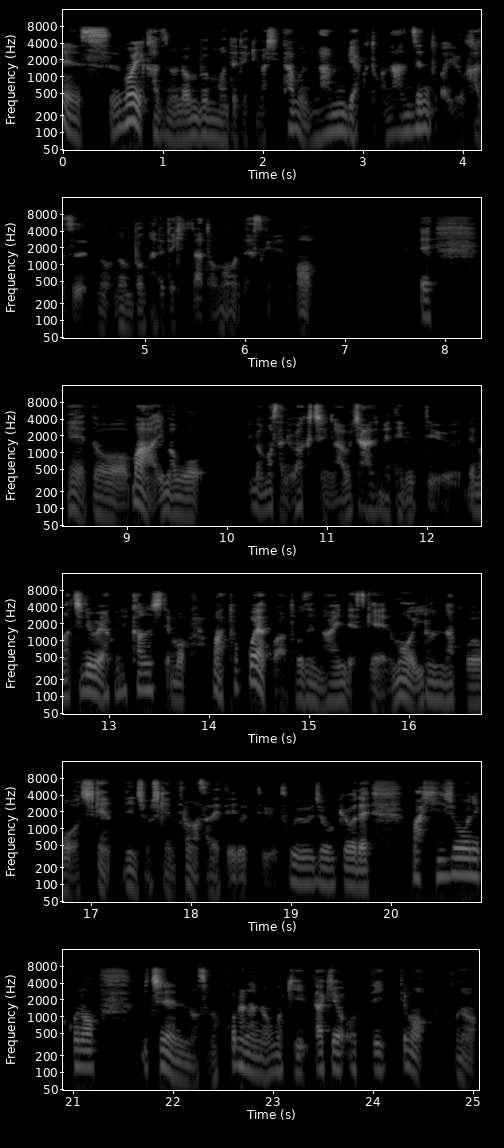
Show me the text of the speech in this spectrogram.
年すごい数の論文も出てきまして、多分何百とか何千とかいう数の論文が出てきてたと思うんですけれども、で、えっ、ー、と、まあ今も、今まさにワクチンが打ち始めているっていう、で、まあ治療薬に関しても、まあ特効薬は当然ないんですけれども、いろんなこう試験、臨床試験っていうのがされているっていう、そういう状況で、まあ非常にこの1年のそのコロナの動きだけを追っていっても、この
